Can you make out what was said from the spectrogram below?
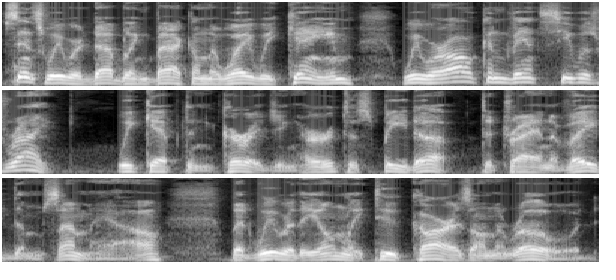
Since we were doubling back on the way we came, we were all convinced she was right. We kept encouraging her to speed up to try and evade them somehow, but we were the only two cars on the road.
